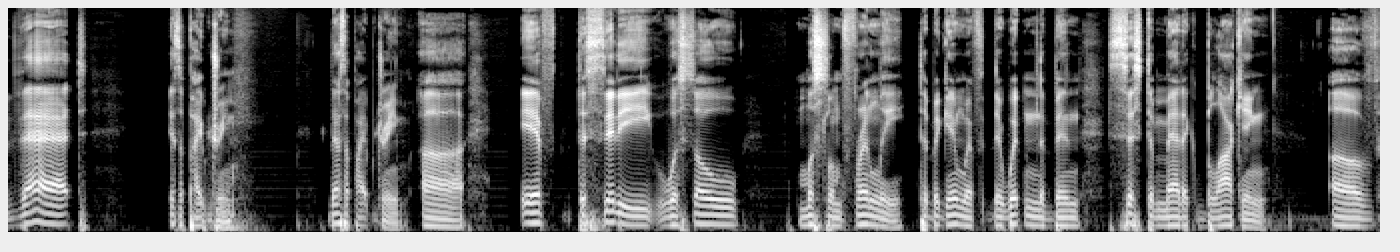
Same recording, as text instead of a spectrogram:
that is a pipe dream. That's a pipe dream. Uh, if the city was so Muslim friendly to begin with, there wouldn't have been systematic blocking of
